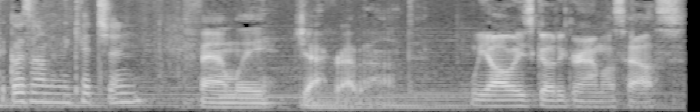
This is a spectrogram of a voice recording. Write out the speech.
that goes on in the kitchen. Family jackrabbit hunt. We always go to grandma's house.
